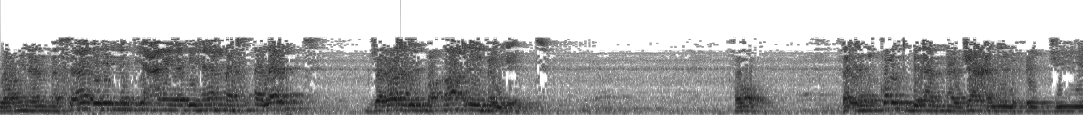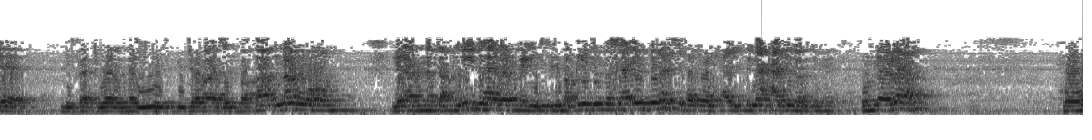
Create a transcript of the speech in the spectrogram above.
ومن المسائل التي عمل بها مسألة جواز البقاء للميت. فإن قلت بأن جعل الحجية لفتوى الميت بجواز البقاء لهم لأن تقليد هذا الميت في بقية المسائل بنفس فتوى الحي بلا حاجة قلنا لا. هو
